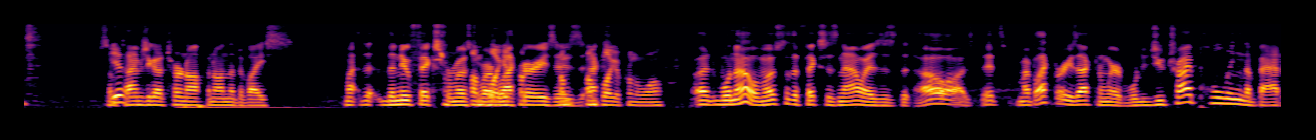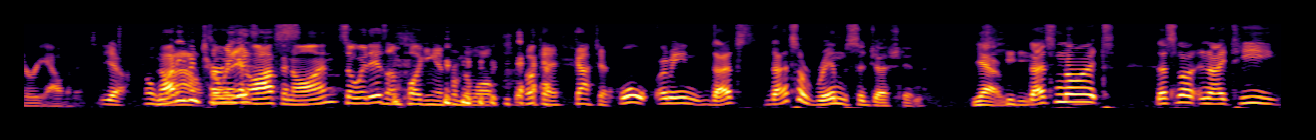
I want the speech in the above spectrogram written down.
Sometimes you got to turn off and on the device. My, the, the new fix for most of our Unplug it from- Blackberries is unplug actu- it from the wall. Uh, well, no. Most of the fixes now is is that oh, it's my BlackBerry's acting weird. Well, did you try pulling the battery out of it? Yeah. Oh, Not wow. even So turning is- it off and on. So it is unplugging it from the wall. Okay, gotcha. Well, I mean, that's that's a RIM suggestion. Yeah, That's not that's not an IT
